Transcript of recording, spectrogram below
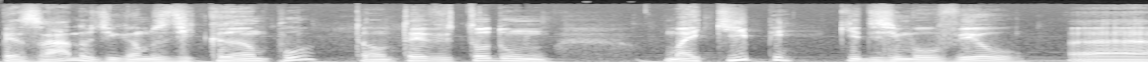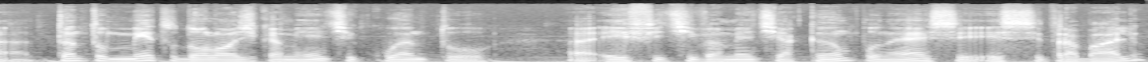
pesado, digamos, de campo. Então teve todo um uma equipe que desenvolveu uh, tanto metodologicamente quanto uh, efetivamente a campo, né? Esse, esse trabalho.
